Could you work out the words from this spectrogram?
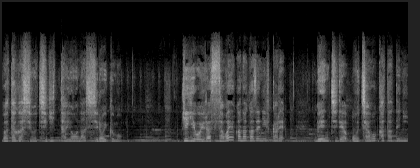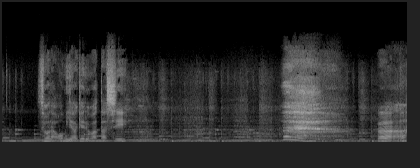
綿菓子をちぎったような白い雲。木々を揺らす爽やかな風に吹かれベンチでお茶を片手に空を見上げる私。ああ。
